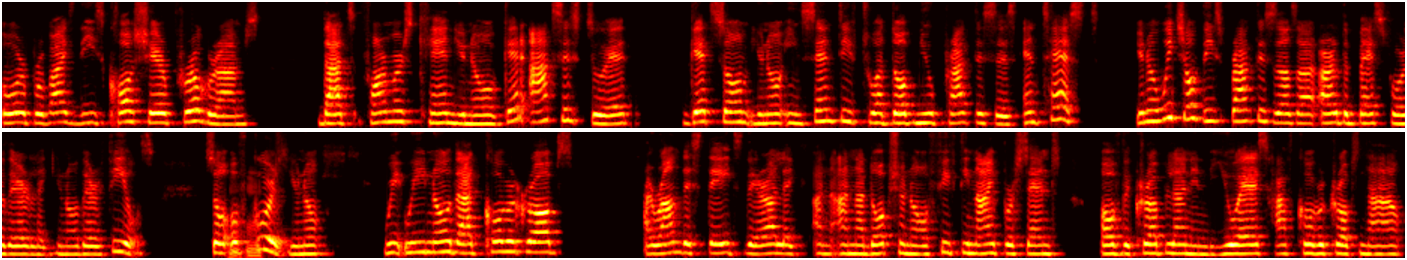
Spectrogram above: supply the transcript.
or provides these cost share programs that farmers can you know get access to it get some you know incentive to adopt new practices and test you know which of these practices are, are the best for their like you know their fields. So mm-hmm. of course you know we we know that cover crops around the states there are like an, an adoption of 59% of the cropland in the us have cover crops now.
